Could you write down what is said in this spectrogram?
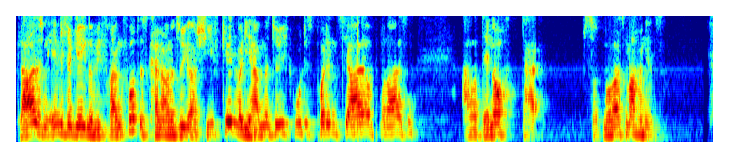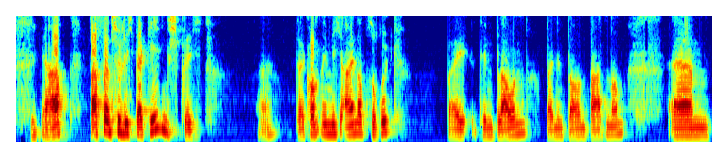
Klar, es ist ein ähnlicher Gegner wie Frankfurt. Das kann auch natürlich auch schief gehen, weil die haben natürlich gutes Potenzial auf dem Rasen. Aber dennoch, da sollte man was machen jetzt. Ja, was natürlich dagegen spricht, ja, da kommt nämlich einer zurück bei den Blauen, bei den blauen Badenern, ähm,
